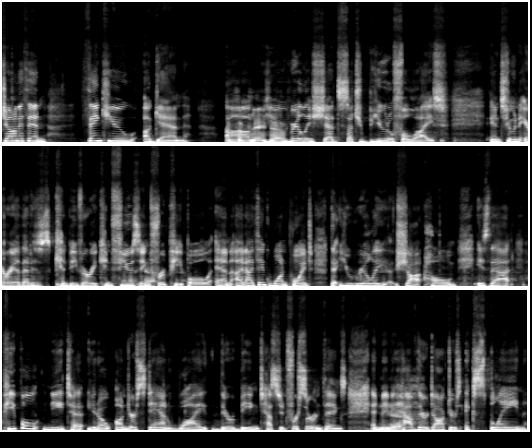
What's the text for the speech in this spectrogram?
Jonathan, thank you again. Um, you really shed such beautiful light into an area that is can be very confusing for people. And, and I think one point that you really shot home is that people need to, you know, understand why they're being tested for certain things and maybe yes. have their doctors explain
